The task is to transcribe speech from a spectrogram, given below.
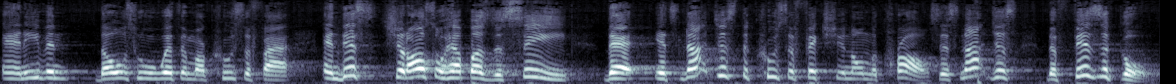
and even those who were with him are crucified. And this should also help us to see that it's not just the crucifixion on the cross, it's not just the physical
